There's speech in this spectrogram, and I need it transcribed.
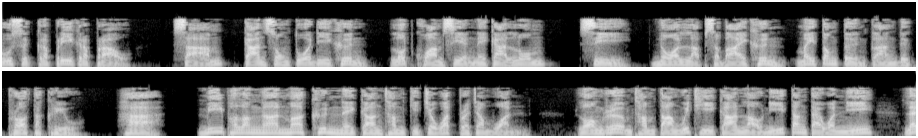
รู้สึกกระปรี้กระเปร่า 3. การทรงตัวดีขึ้น ลดความเสี่ยงในการล้ม 4. นอนหลับสบายขึ้น ไม่ต้องตื่นกลางดึกเพราะตะคริว 5. มีพลังงานมากขึ้นในการทำกิจวัตรประจำวัน ลองเริ่มทำตามวิธีการเหล่านี้ตั้งแต่วันนี้ และ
